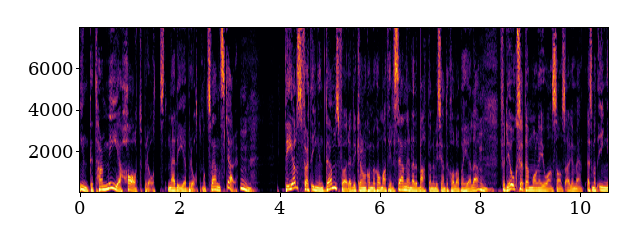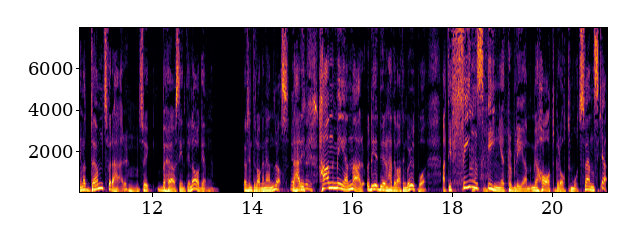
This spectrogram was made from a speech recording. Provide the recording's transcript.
inte tar med hatbrott när det är brott mot svenskar. Dels för att ingen döms för det, vilket de kommer komma till sen i den här debatten och vi ska inte kolla på hela. För det är också ett av Morgan Johanssons argument. Eftersom att ingen har dömts för det här så behövs det inte i lagen. Behövs inte lagen ändras. här är, han menar, och det är det den här debatten går ut på, att det finns inget problem med hatbrott mot svenskar.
